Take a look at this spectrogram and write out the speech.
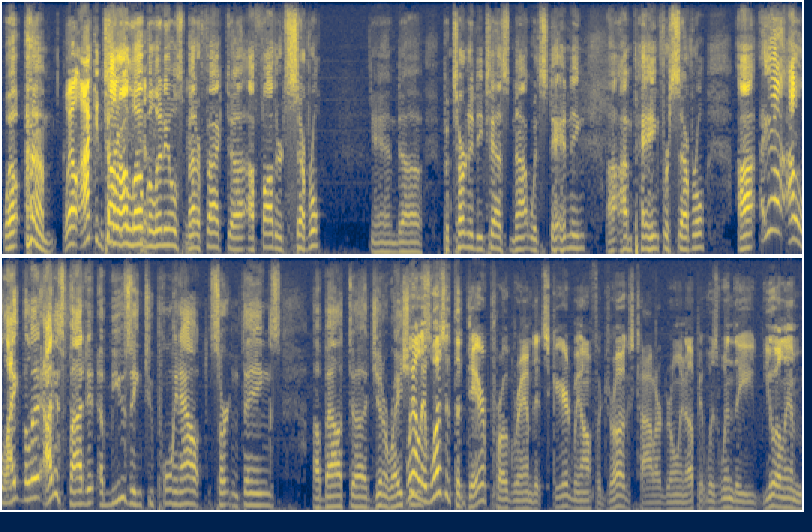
Well, well, I can tell her I love millennials. Matter of fact, uh, I fathered several, and uh, paternity tests notwithstanding, uh, I'm paying for several. Uh, yeah, I like millennials. I just find it amusing to point out certain things about uh, generations. Well, it wasn't the DARE program that scared me off of drugs, Tyler, growing up. It was when the ULM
